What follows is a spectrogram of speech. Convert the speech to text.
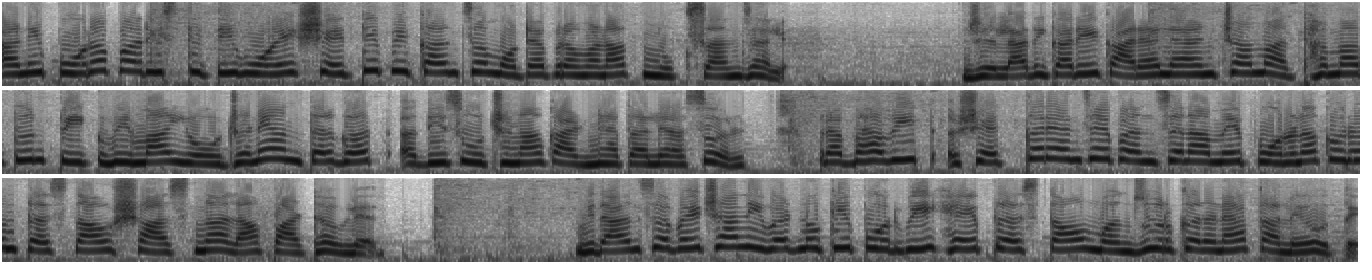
आणि पूर परिस्थितीमुळे शेती पिकांचं मोठ्या प्रमाणात नुकसान झाले. जिल्हाधिकारी कार्यालयांच्या माध्यमातून पीक विमा योजनेअंतर्गत अधिसूचना काढण्यात आल्या असून प्रभावित शेतकऱ्यांचे पंचनामे पूर्ण करून प्रस्ताव शासनाला पाठवलेत. विधानसभेच्या निवडणुकीपूर्वी हे प्रस्ताव मंजूर करण्यात आले होते.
